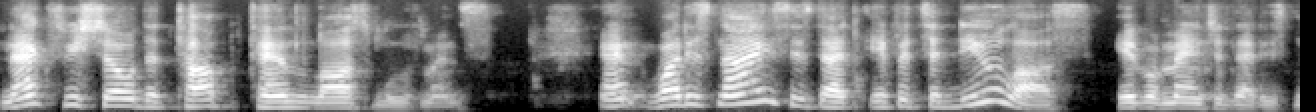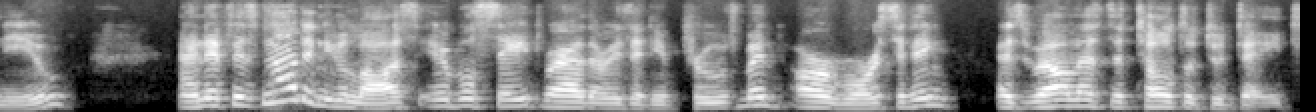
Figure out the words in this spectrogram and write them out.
Next, we show the top 10 loss movements. And what is nice is that if it's a new loss, it will mention that it's new. And if it's not a new loss, it will state whether there is an improvement or worsening, as well as the total to date.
